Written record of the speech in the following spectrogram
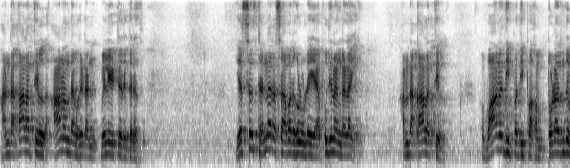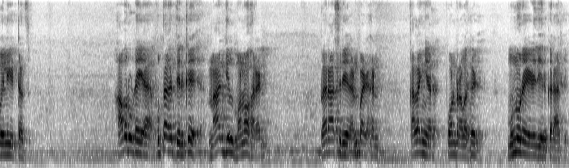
அந்த காலத்தில் ஆனந்த விகடன் வெளியிட்டு இருக்கிறது எஸ். எஸ். தென்னரசு அவர்களுடைய புதினங்களை அந்த காலத்தில் வானதி பதிப்பகம் தொடர்ந்து வெளியிட்டது. அவருடைய புத்தகத்திற்கு நாஞ்சில் மனோகரன் பேராசிரியர் அன்பழகன் கலைஞர் போன்றவர்கள் முன்னுரை எழுதியிருக்கிறார்கள்.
